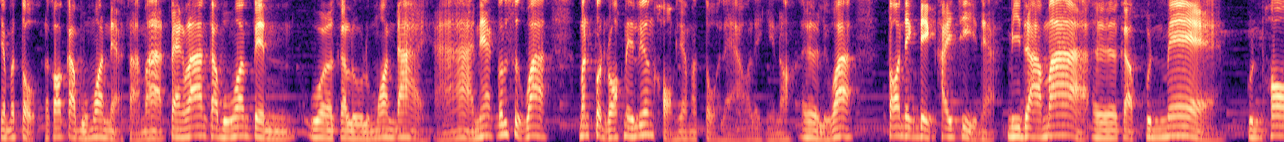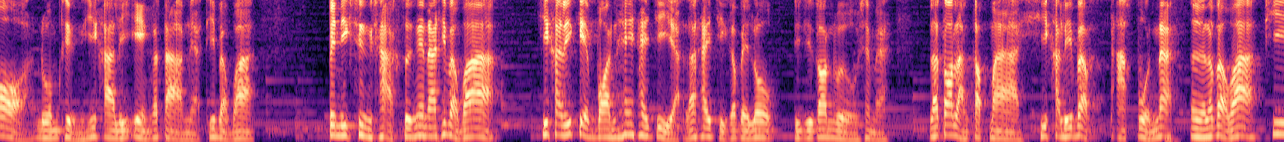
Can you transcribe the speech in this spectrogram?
ยามาโตะแล้วก็กาบูมอนเนี่ยสามารถแปลงร่างกาบูมอนเป็นเวอร์กาลูลูมอนได้ อ่าเนี่ยก็รู้สึกว่ามันปลดล็อกในเรื่องของยามาโตะแล้วอะไรอย่างเงี้ยเนาะ เออหรือว่าตอนเด็กๆไทจิเนี่ยมีดราม่าเออกับคุณแม่ คุณพ่อรวมถึงฮิคาริเองก็ตามเนี่ยที่แบบว่าเป็นอีกหนึ่งฉากซึ้งเลยนะที่แบบว่าฮิคาริเก็บบอลให้ไทจิอะแล้วไทจิก็ไปโลกดิจิตอลเวิลด์ใช่ไหม แล้วตอนหลังกลับมาฮิคาริแบบตากฝนอะเออแล้วแบบว่าพี่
